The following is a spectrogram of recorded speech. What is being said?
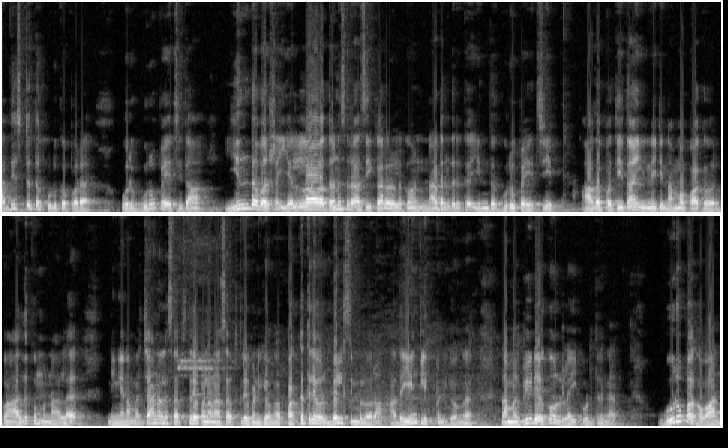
அதிர்ஷ்டத்தை கொடுக்க போகிற ஒரு குரு பயிற்சி தான் இந்த வருஷம் எல்லா தனுசு ராசிக்காரர்களுக்கும் நடந்திருக்க இந்த குரு பயிற்சி. அதை பற்றி தான் இன்றைக்கி நம்ம பார்க்க இருக்கோம். அதுக்கு முன்னால் நீங்கள் நம்ம சேனலை சப்ஸ்கிரைப் பண்ணலன்னா சப்ஸ்கிரைப் பண்ணிக்கோங்க. பக்கத்துலேயே ஒரு பெல் சிம்பிள் வரும். அதையும் கிளிக் பண்ணிக்கோங்க. நம்ம வீடியோக்கும் ஒரு லைக் கொடுத்துருங்க. குரு பகவான்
